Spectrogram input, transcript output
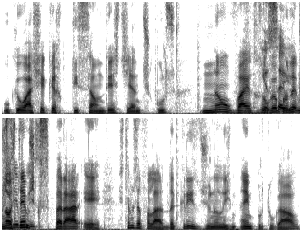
O que eu acho é que a repetição deste género de discurso não vai resolver sei, o problema. Nós temos isso. que separar é, estamos a falar da crise do jornalismo em Portugal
